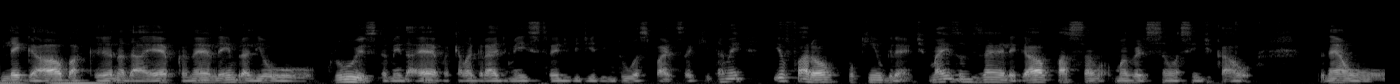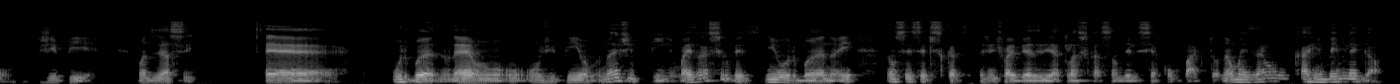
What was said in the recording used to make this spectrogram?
legal, bacana da época, né? Lembra ali o Cruise também da época, aquela grade meio estranha dividida em duas partes aqui também, e o farol um pouquinho grande. Mas o design é legal, passa uma versão assim de carro, né, um Jeep, vamos dizer assim, é, urbano, né? Um, um, um jipinho, não é jipinho, mas é SUVzinho urbano aí. Não sei se eles, a gente vai ver a classificação dele se é compacto ou não, mas é um carrinho bem legal.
